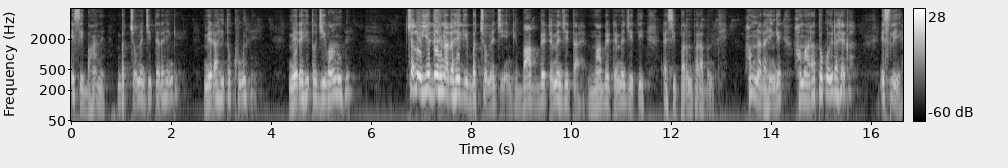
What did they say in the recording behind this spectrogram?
इसी बहाने बच्चों में जीते रहेंगे। मेरा ही तो खून है। मेरे ही तो जीवाणु है। चलो ये देहना रहेगी, बच्चों में जिएँगे, बाप बेटे में जीता है, माँ बेटे में जीती, ऐसी परंपरा बनती। हम ना रहेंगे, हमारा तो कोई रहेगा। इसलिए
